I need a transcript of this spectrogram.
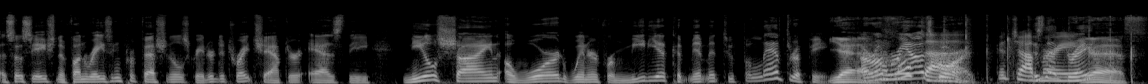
Association of Fundraising Professionals, Greater Detroit chapter, as the Neil Shine Award winner for media commitment to philanthropy. Yeah. our own I Marie love that. Osborne. Good job, Isn't Marie. that great? Yes.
